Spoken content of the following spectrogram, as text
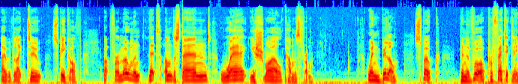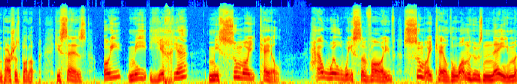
I would like to speak of. But for a moment, let's understand where Yishmael comes from. When Bilam spoke Benavur prophetically in Parshas Balak, he says, Oi mi yichye mi sumoy kale. How will we survive Sumoy Kale, the one whose name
